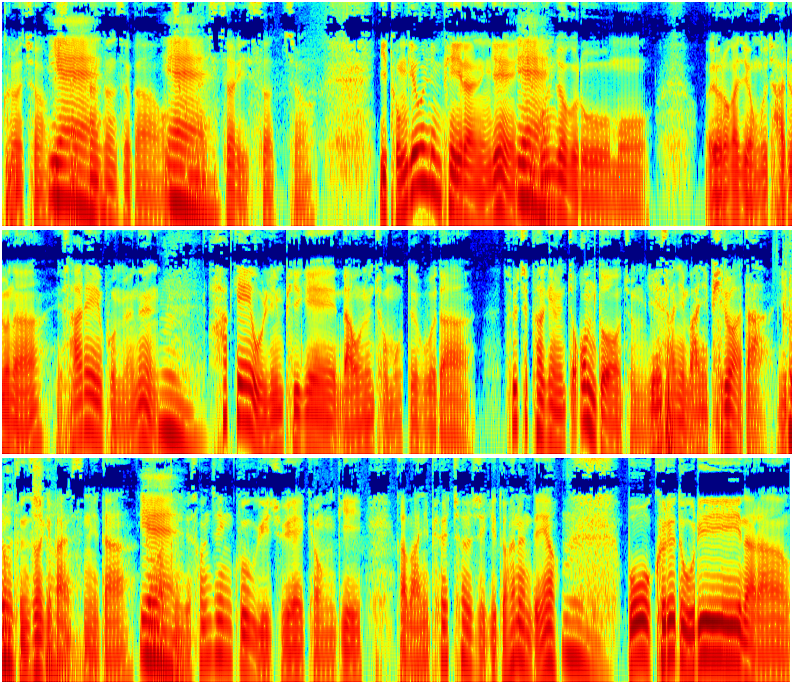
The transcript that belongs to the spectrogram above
그렇죠. 예. 미셸 콴 선수가 엄청난 예. 시절이 있었죠. 이 동계올림픽이라는 게 예. 기본적으로 뭐 여러 가지 연구 자료나 사례에 보면은 음. 하계 올림픽에 나오는 종목들보다 솔직하게는 조금 더 좀 예산이 많이 필요하다 이런 그렇죠. 분석이 많습니다. 예. 그만큼 이제 선진국 위주의 경기가 많이 펼쳐지기도 하는데요. 음. 뭐 그래도 우리나라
